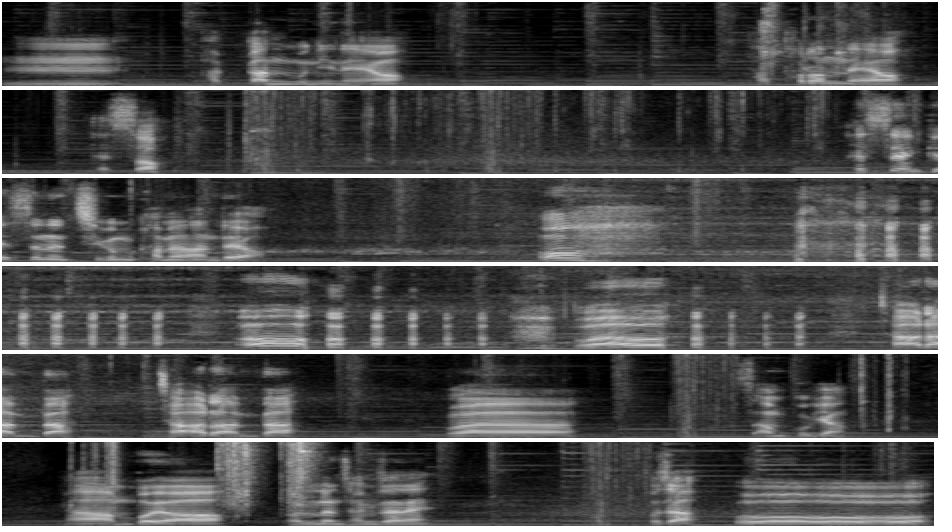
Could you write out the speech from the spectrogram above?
음, 바깥문이네요. 다 털었네요. 됐어? 패스앤캐스는 지금 가면 안 돼요. 어. 어. 와우. 잘한다. 잘한다. 와. 쌈구경. 아, 안 보여. 얼른 장전해. 보자. 오오오.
